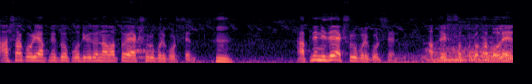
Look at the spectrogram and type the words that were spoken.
আশা করি আপনি তো প্রতিবেদন আমার তো একশোর উপরে করছেন। হুম। আপনি নিজে একশোর উপরে করছেন। আপনি সত্য কথা বলেন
